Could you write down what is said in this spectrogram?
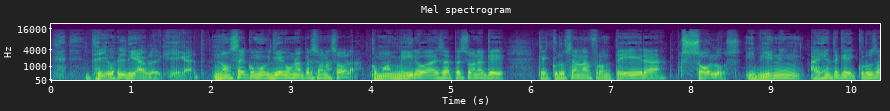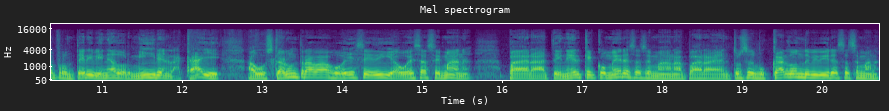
te el diablo de que llegaste. No sé cómo llega una persona sola. Como admiro a esas personas que, que cruzan la frontera solos y vienen, hay gente que cruza frontera y viene a dormir en la calle, a buscar un trabajo ese día o esa semana para tener que comer esa semana, para entonces buscar dónde vivir esa semana.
